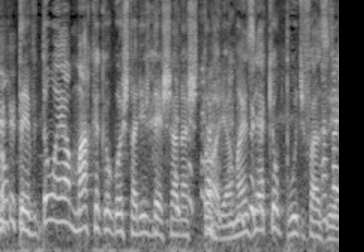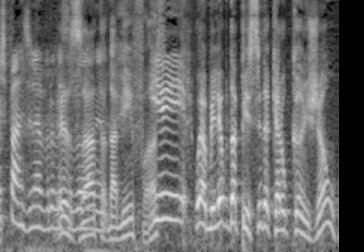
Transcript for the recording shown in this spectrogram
Não teve. Não é a marca que eu gostaria de deixar na história, mas é a que eu pude fazer. Mas faz parte, né, professor? Exata, da minha infância. E... Ué, eu me lembro da piscina que era o canjão,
